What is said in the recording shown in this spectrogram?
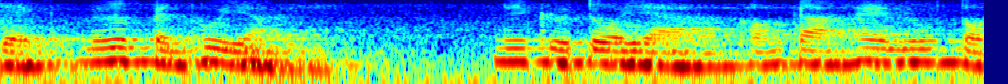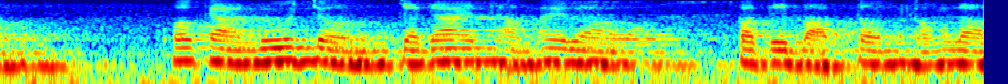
เด็กหรือเป็นผู้ใหญ่ นี่คือตัวอย่างของการให้รู้ตน เพราะการรู้จนจะได้ทำให้เราปฏิบัติตนของเรา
